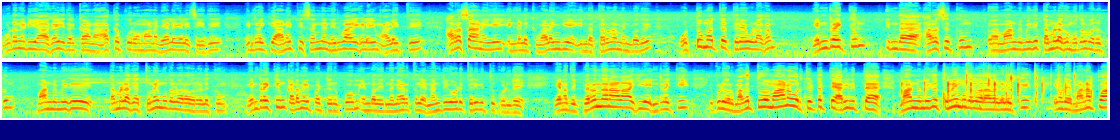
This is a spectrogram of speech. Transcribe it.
உடனடியாக இதற்கான ஆக்கப்பூர்வமான வேலைகளை செய்து இன்றைக்கு அனைத்து சங்க நிர்வாகிகளையும் அழைத்து அரசாணையை எங்களுக்கு வழங்கிய இந்த தருணம் என்பது ஒட்டுமொத்த திரையுலகம் என்றைக்கும் இந்த அரசுக்கும் மாண்புமிகு தமிழக முதல்வருக்கும் மாண்புமிகு தமிழக துணை முதல்வர் அவர்களுக்கும் என்றைக்கும் கடமைப்பட்டிருப்போம் என்பதை இந்த நேரத்தில் நன்றியோடு தெரிவித்துக் கொண்டு எனது பிறந்த நாளாகிய இன்றைக்கு இப்படி ஒரு மகத்துவமான ஒரு திட்டத்தை அறிவித்த மாண்புமிகு துணை முதல்வர் அவர்களுக்கு என்னுடைய மனப்பா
